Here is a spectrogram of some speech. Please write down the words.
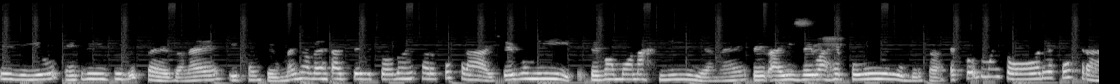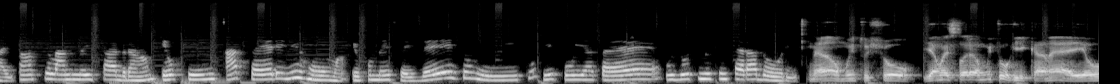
civil entre Júlio César, né? E Pompeu. Mas na verdade teve toda uma história por trás. Teve um mito, teve uma monarquia, né? Aí veio a república. É toda uma história por trás. Tanto que lá no meu Instagram eu fiz a série de Roma. Eu comecei desde o mito e fui até os últimos imperadores. Não, muito show. E é uma história muito rica, né? Eu,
